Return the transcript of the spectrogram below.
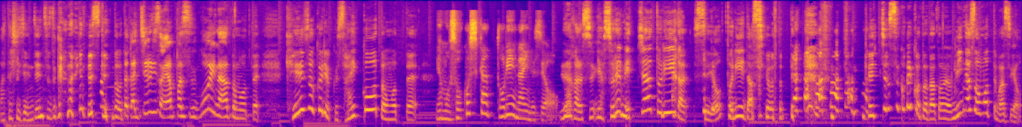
私全然続かないんですけど、だから、ジュリさんやっぱすごいなと思って、継続力最高と思って。いやもうそこしか取り柄ないんですよ。だからす、いや、それめっちゃ取り柄ですよ。取り柄出すよ。だって。めっちゃすごいことだと思うよ。みんなそう思ってますよ。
